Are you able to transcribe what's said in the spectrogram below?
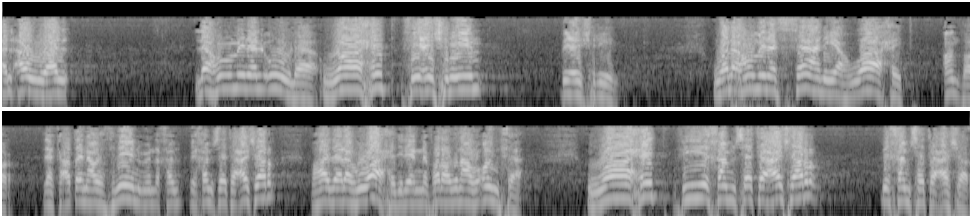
الأول له من الأولى واحد في عشرين بعشرين وله من الثانية واحد. انظر لك أعطيناه اثنين من بخمسة عشر وهذا له واحد لأن فرضناه أنثى. واحد في خمسة عشر بخمسة عشر.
